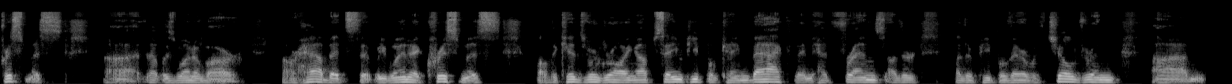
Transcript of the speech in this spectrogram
Christmas. Uh, that was one of our our habits that we went at Christmas while the kids were growing up. Same people came back. They had friends, other other people there with children. Um,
